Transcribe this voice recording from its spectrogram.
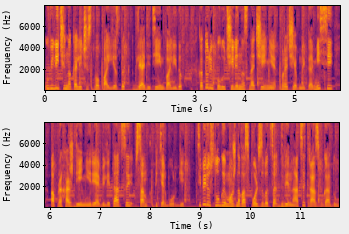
Увеличено количество поездок для детей-инвалидов, которые получили назначение врачебной комиссии о прохождении реабилитации в Санкт-Петербурге. Теперь услугой можно воспользоваться 12 раз в году.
